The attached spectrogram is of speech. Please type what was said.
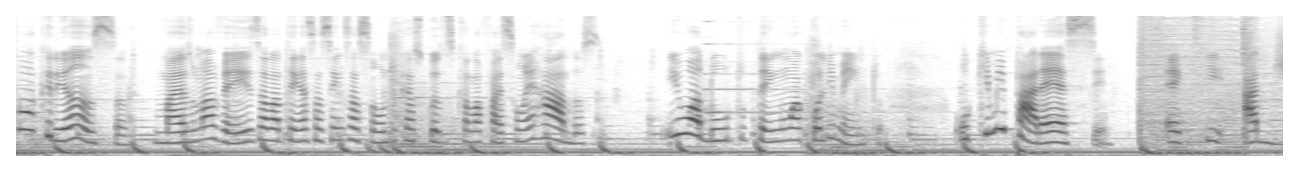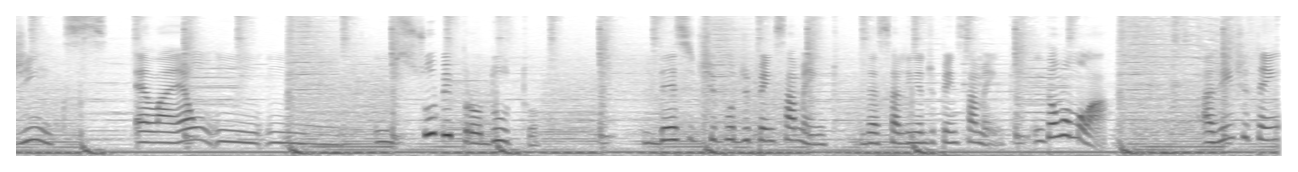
Então a criança, mais uma vez, ela tem essa sensação de que as coisas que ela faz são erradas. E o adulto tem um acolhimento. O que me parece é que a Jinx, ela é um, um, um, um subproduto desse tipo de pensamento, dessa linha de pensamento. Então vamos lá. A gente tem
